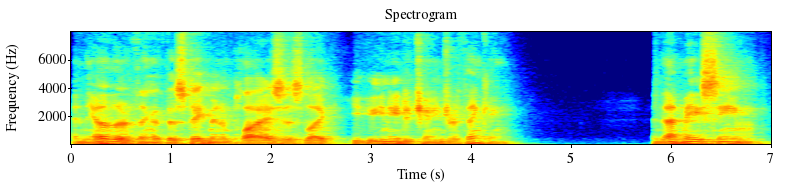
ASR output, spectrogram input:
And the other thing that this statement implies is like you, you need to change your thinking. And that may seem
